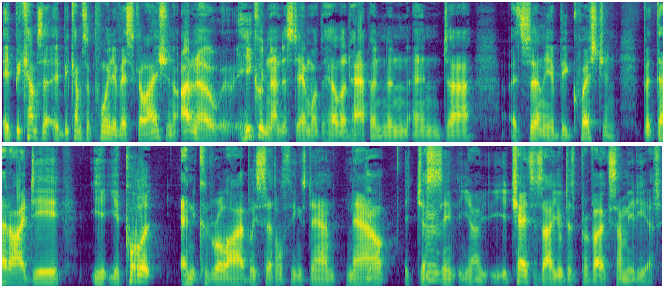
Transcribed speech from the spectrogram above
it becomes a it becomes a point of escalation. I don't know. He couldn't understand what the hell had happened, and and uh, it's certainly a big question. But that idea, you, you, pull it, and it could reliably settle things down. Now it just mm. seems, you know, your chances are you'll just provoke some idiot.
